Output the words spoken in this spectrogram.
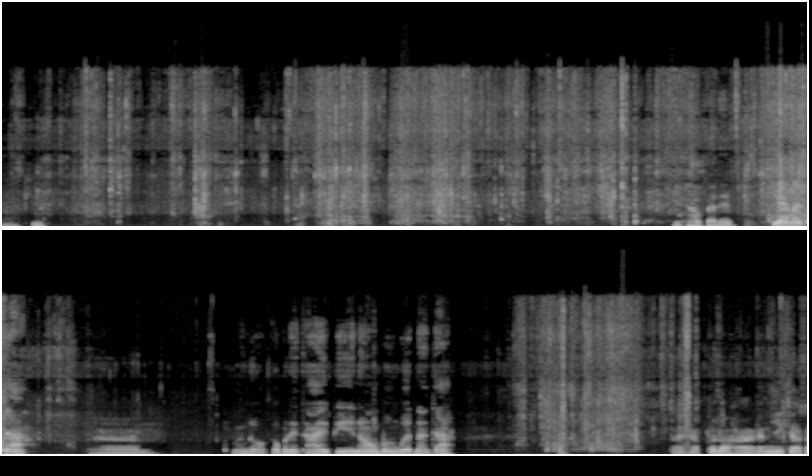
อืมเก็บเฮ็ดเท่ากับได้เลี้ยงแล้วจ้ะ งามบางดอกก็บ่ได้ทายพี่ให้น้องเบิ่งเบิดนะจ้ะไปครับไปรอหากันอีกครับ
